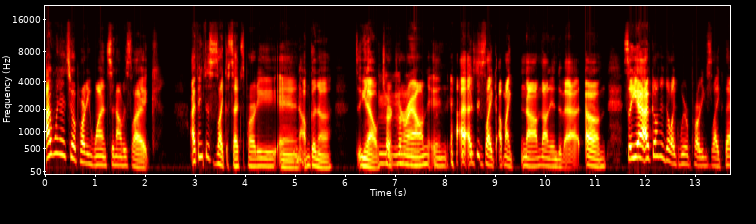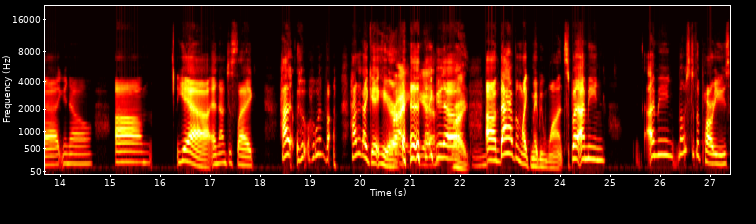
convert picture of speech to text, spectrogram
I went into a party once, and I was like, I think this is like a sex party, and I'm gonna, you know, turn turn Mhm. around, and I, I was just like, I'm like, nah, I'm not into that. Um, so yeah, I've gone into like weird parties like that, you know. Um, yeah, and I'm just like, how who who invi- how did I get here? Right, yeah. you know, Right. Mhm. um, that happened like maybe once, but I mean, I mean, most of the parties,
